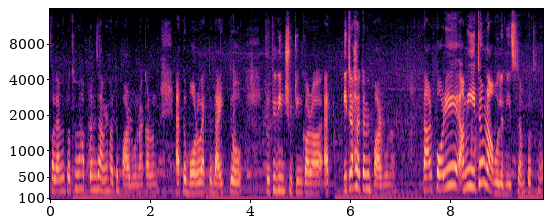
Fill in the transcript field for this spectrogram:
ফলে আমি প্রথমে ভাবতাম যে আমি হয়তো পারব না, কারণ এত বড় একটা দায়িত্ব প্রতিদিন শুটিং করা এটা হয়তো আমি পারব না। তারপরে আমি এটাও না বলে দিয়েছিলাম প্রথমে।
